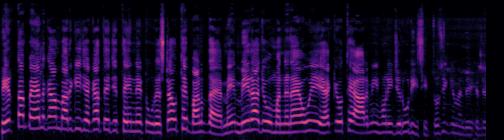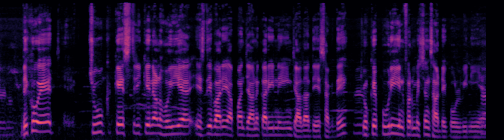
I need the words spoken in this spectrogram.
ਫਿਰ ਤਾਂ ਪਹਿਲਗਾਮ ਵਰਗੀ ਜਗ੍ਹਾ ਤੇ ਜਿੱਥੇ ਇੰਨੇ ਟੂਰਿਸਟ ਹੈ ਉੱਥੇ ਬਣਦਾ ਹੈ। ਮੇ- ਮੇਰਾ ਜੋ ਮੰਨਣਾ ਹੈ ਉਹ ਇਹ ਹੈ ਕਿ ਉੱਥੇ ਆਰਮੀ ਹੋਣੀ ਜ਼ਰੂਰੀ ਸੀ। ਤੁਸੀਂ ਕਿਵੇਂ ਦੇਖਦੇ ਹੋ ਇਹਨੂੰ? ਦੇਖੋ ਇਹ ਚੂਕ ਕਿਸ ਤਰੀਕੇ ਨਾਲ ਹੋਈ ਹੈ ਇਸ ਦੇ ਬਾਰੇ ਆਪਾਂ ਜਾਣਕਾਰੀ ਨਹੀਂ ਜ਼ਿਆਦਾ ਦੇ ਸਕਦੇ ਕਿਉਂਕਿ ਪੂਰੀ ਇਨਫੋਰਮੇਸ਼ਨ ਸਾਡੇ ਕੋਲ ਵੀ ਨਹੀਂ ਹੈ।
